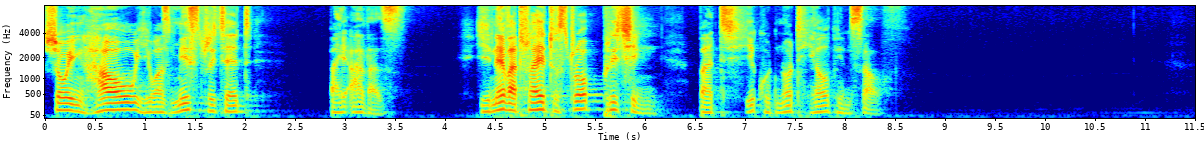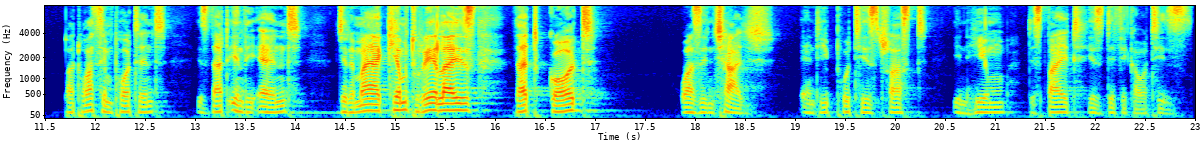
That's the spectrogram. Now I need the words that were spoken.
showing how he was mistreated by others. He never tried to stop preaching, but he could not help himself. But what's important is that in the end, Jeremiah came to realize that God was in charge and he put his trust in him despite his difficulties.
